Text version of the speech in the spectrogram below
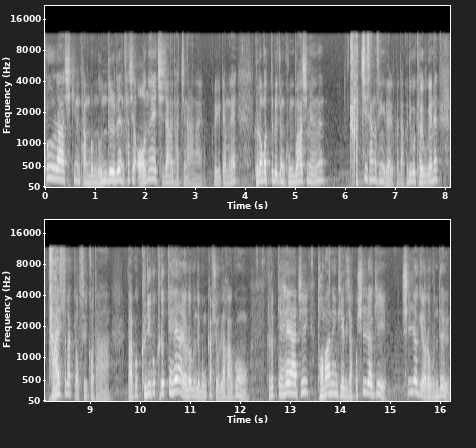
효율화시키는 방법론들은 사실 언어의 지장을 받지는 않아요. 그렇기 때문에 그런 것들을 좀 공부하시면은 가치 상승이 될 거다. 그리고 결국에는 다 할 수밖에 없을 거다 라고 그리고 그렇게 해야 여러분들 몸값이 올라가고 그렇게 해야지 더 많은 기회를 잡고 실력이 실력이 여러분들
